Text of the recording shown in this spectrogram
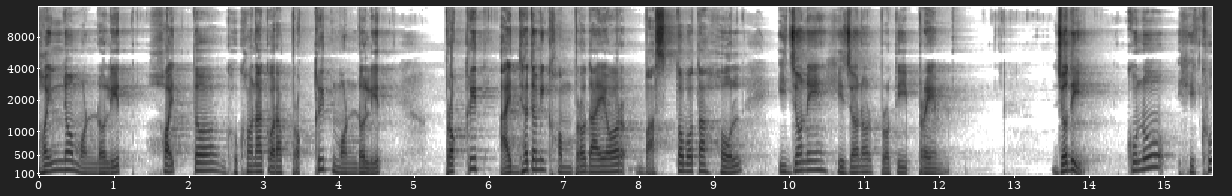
ধন্য মণ্ডলীত, সত্য ঘোষণা কৰা প্ৰকৃত মণ্ডলীত প্ৰকৃত আধ্যাত্মিক সম্প্ৰদায়ৰ বাস্তৱতা হ'ল ইজনে সিজনৰ প্ৰতি প্ৰেম। যদি কোনো শিশু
